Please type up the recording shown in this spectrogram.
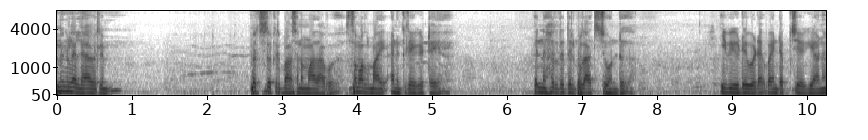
നിങ്ങളെല്ലാവരും പരിശുദ്ധ കൃപാസന മാതാവ് സമർത്ഥമായി അനുഗ്രഹിക്കട്ടെ എന്ന് ഹൃദയത്തിൽ പ്രാർത്ഥിച്ചുകൊണ്ട് ഈ വീഡിയോ ഇവിടെ വൈൻഡ് അപ്പ് ചെയ്യുകയാണ്.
